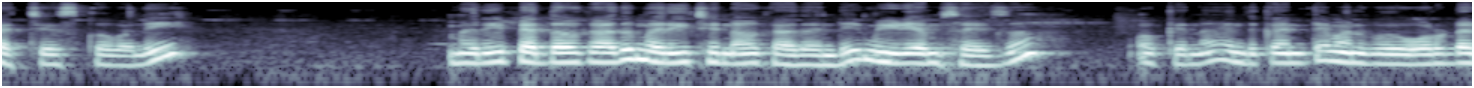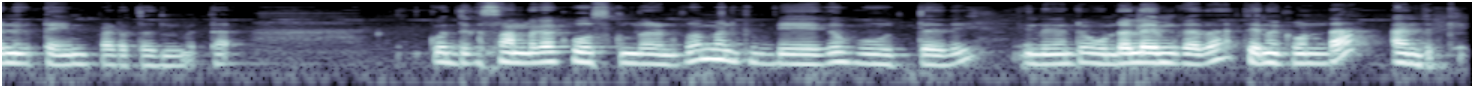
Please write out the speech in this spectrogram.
కట్ చేసుకోవాలి. మరీ పెద్దవి కాదు మరీ చిన్నవి కాదండి. Medium size. ఓకేనా? ఎందుకంటే మనకు ఊరడానికి టైం పడుతుంది అనమాట కొద్దిగా సన్నగా కోసుకున్నారనుకో మనకి బేగా ఊరుతుంది ఎందుకంటే ఉండలేము కదా తినకుండా అందుకే.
